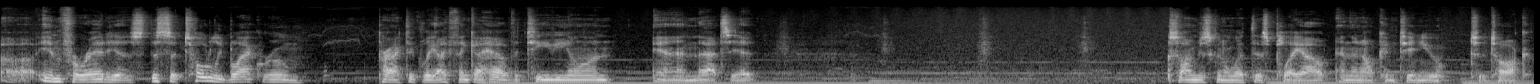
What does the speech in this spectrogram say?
uh, infrared is. This is a totally black room practically. I think I have the TV on and that's it. So I'm just going to let this play out and then I'll continue to talk.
